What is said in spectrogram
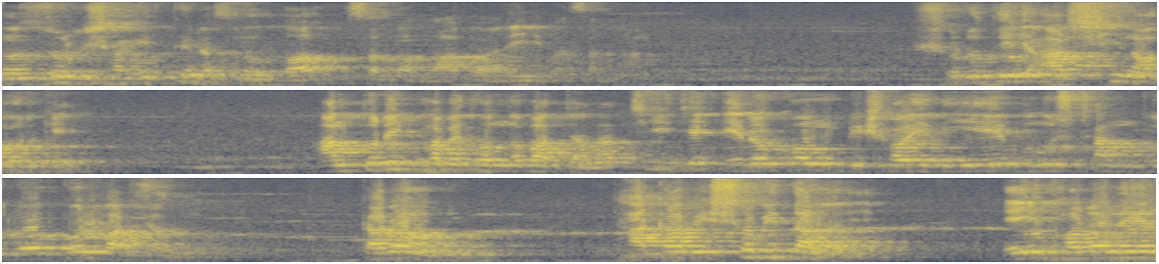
নজরুল সাহিত্যে রসুল্লাহ সাল্লাহ আলী ওয়াসাল্লাম। শুরুতেই আরশি নগরকে আন্তরিকভাবে ধন্যবাদ জানাচ্ছি যে এরকম বিষয় নিয়ে অনুষ্ঠানগুলো করবার জন্য। কারণ ঢাকা বিশ্ববিদ্যালয়ে এই ধরনের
